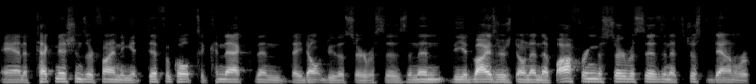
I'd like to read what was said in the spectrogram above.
And if technicians are finding it difficult to connect, then they don't do the services, and then the advisors don't end up offering the services, and it's just a downward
